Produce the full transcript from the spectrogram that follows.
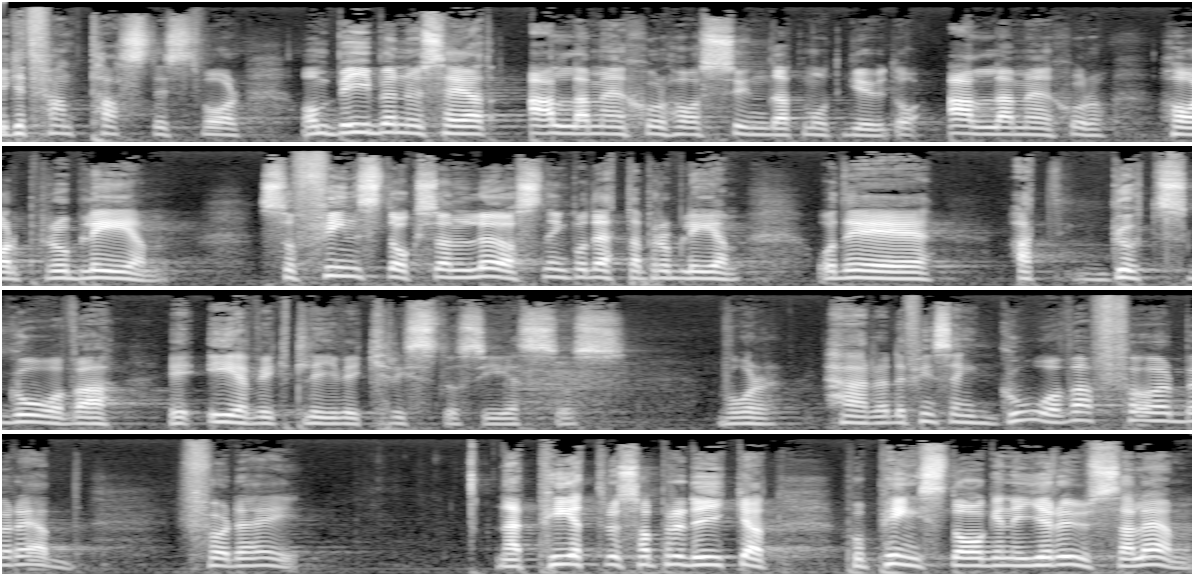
Vilket fantastiskt svar! Om Bibeln nu säger att alla människor har syndat mot Gud och alla människor har problem, så finns det också en lösning på detta problem och det är att Guds gåva är evigt liv i Kristus Jesus, vår Herre. Det finns en gåva förberedd för dig. När Petrus har predikat på pingstdagen i Jerusalem,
